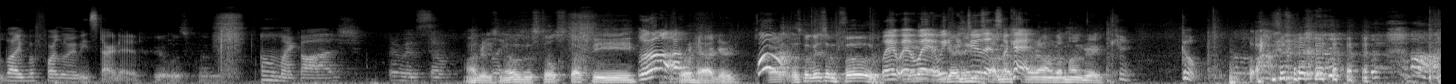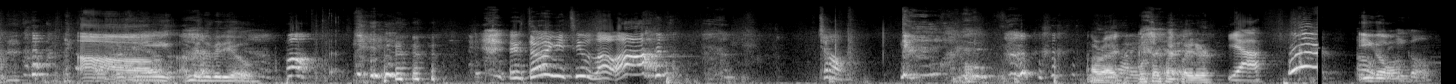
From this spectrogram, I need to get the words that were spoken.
like before the movie started. It was funny. Oh my gosh, it was so. Audrey's like- nose is still stuffy. Ugh. We're haggard. All right, let's go get some food. Wait, wait, wait. You We guys can need do to stop this. messing Okay. around. I'm hungry. Okay. Go. Oh. I'm in the video. You're throwing it too low. Ah. Ciao. All right, we'll check back later. Yeah. Eagle. Oh, eagle.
